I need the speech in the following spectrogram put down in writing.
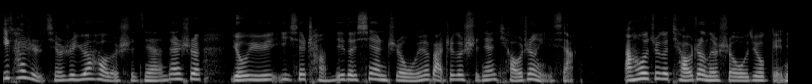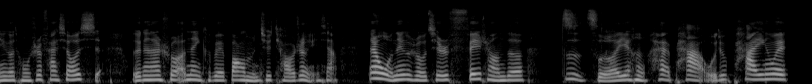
一开始其实是约好了时间，但是由于一些场地的限制，我们要把这个时间调整一下。然后这个调整的时候，我就给那个同事发消息，我就跟他说：“那你可不可以帮我们去调整一下？”但是我那个时候其实非常的自责，也很害怕，我就怕因为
